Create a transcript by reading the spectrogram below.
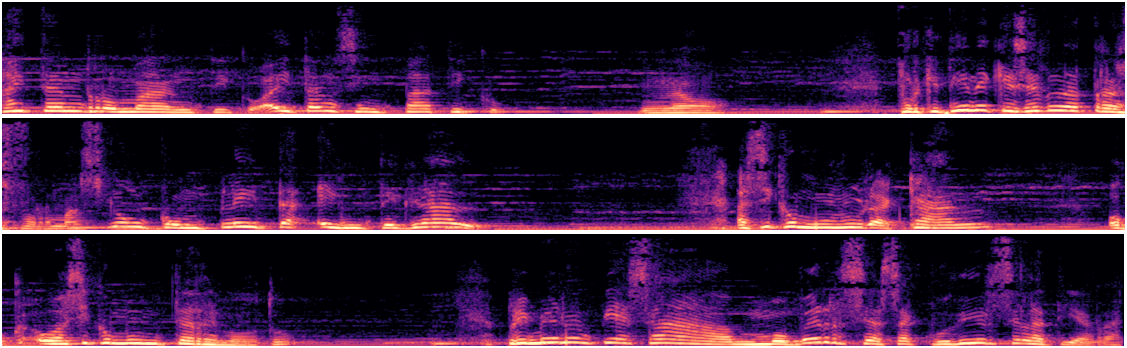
hay tan romántico, hay tan simpático. No. Porque tiene que ser una transformación completa e integral. Así como un huracán o, o así como un terremoto. Primero empieza a moverse, a sacudirse la tierra.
